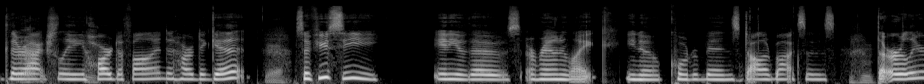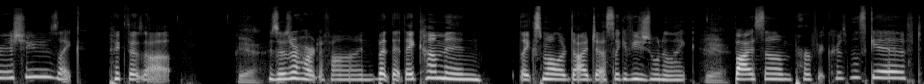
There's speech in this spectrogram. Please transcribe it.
They're actually hard to find and hard to get. yeah, So if you see any of those around in like, you know, quarter bins, dollar boxes, hmm the earlier issues, like pick those up yeah, because those are hard to find. But that they come in like smaller digests. Like if you just want to like yeah, buy some perfect Christmas gift,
